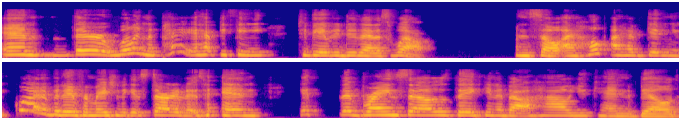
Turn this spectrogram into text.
and they're willing to pay a hefty fee to be able to do that as well. And so I hope I have given you quite a bit of information to get started and get the brain cells thinking about how you can build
